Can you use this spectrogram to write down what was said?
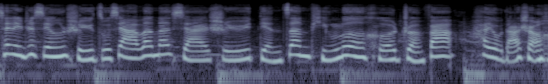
千里之行始于足下，万般喜爱始于点赞、评论和转发，还有打赏。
